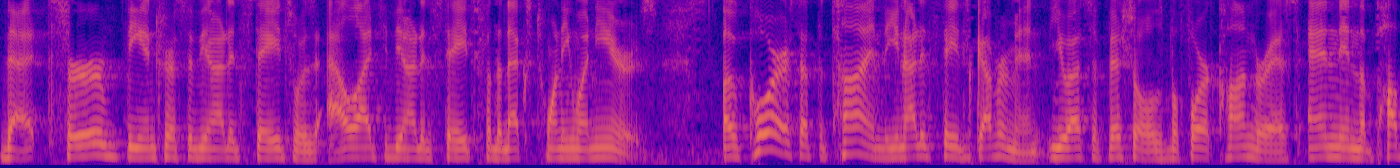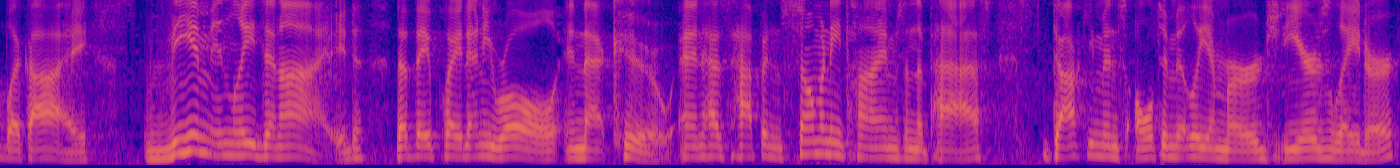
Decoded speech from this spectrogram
that served the interests of the United States, was allied to the United States for the next 21 years. Of course, at the time, the United States government, U.S. officials before Congress and in the public eye vehemently denied that they played any role in that coup and has happened so many times in the past. Documents ultimately emerged years later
